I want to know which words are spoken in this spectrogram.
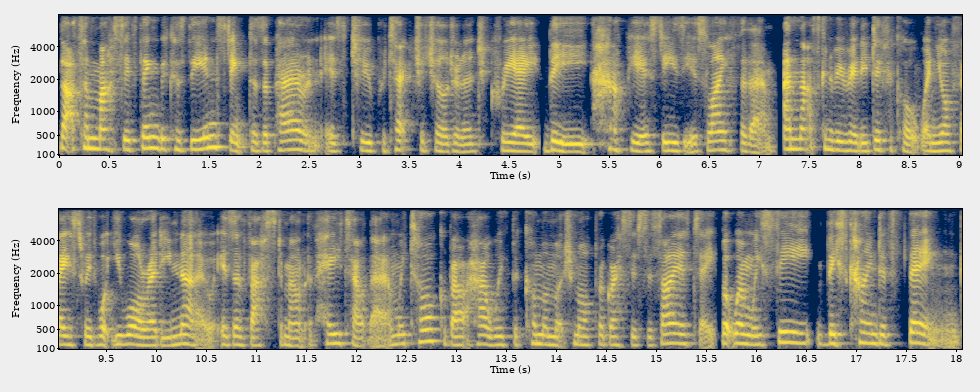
That's a massive thing because the instinct as a parent is to protect your children and to create the happiest, easiest life for them. And that's going to be really difficult when you're faced with what you already know is a vast amount of hate out there. And we talk about how we've become a much more progressive society. But when we see this kind of thing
